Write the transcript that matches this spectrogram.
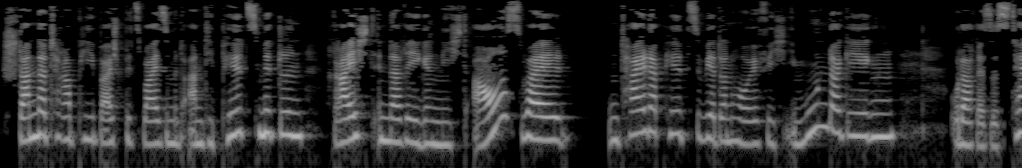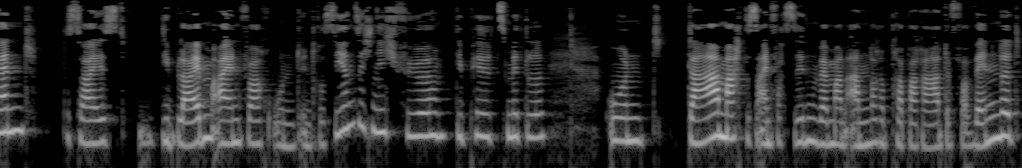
Standardtherapie beispielsweise mit Antipilzmitteln reicht in der Regel nicht aus, weil ein Teil der Pilze wird dann häufig immun dagegen oder resistent. Das heißt, die bleiben einfach und interessieren sich nicht für die Pilzmittel. Und da macht es einfach Sinn, wenn man andere Präparate verwendet,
